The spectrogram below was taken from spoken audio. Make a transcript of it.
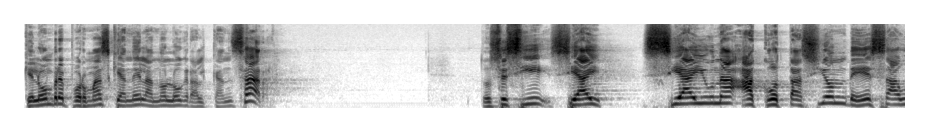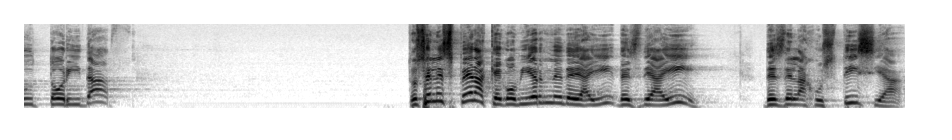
que el hombre por más que anhela no logra alcanzar. Entonces sí, sí hay, si hay una acotación de esa autoridad. Entonces él espera que gobierne de ahí, desde ahí, desde la justicia,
